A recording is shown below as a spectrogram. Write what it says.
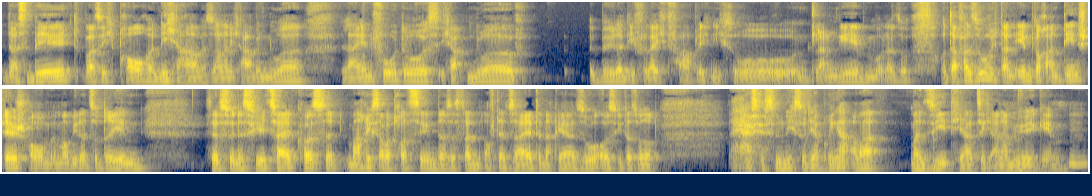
das Bild, was ich brauche, nicht habe, sondern ich habe nur Laienfotos, ich habe nur Bilder, die vielleicht farblich nicht so einen Klang geben oder so. Und da versuche ich dann eben doch an den Stellschrauben immer wieder zu drehen. Selbst wenn es viel Zeit kostet, mache ich es aber trotzdem, dass es dann auf der Seite nachher so aussieht, dass man sagt, naja, ist jetzt nur nicht so der Bringer, aber man sieht, hier hat sich einer Mühe gegeben. Mhm.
